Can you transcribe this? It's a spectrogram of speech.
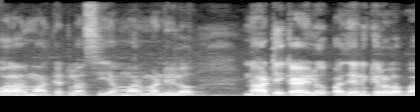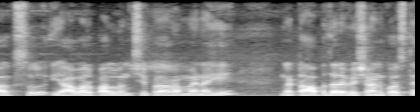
కోలార్ మార్కెట్లో సిఎంఆర్ మండీలో నాటికాయలు పదిహేను కిలోల బాక్సు యాభై రూపాయల నుంచి ప్రారంభమైనాయి. ఇంకా టాప్ ధర విషయానికి వస్తే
